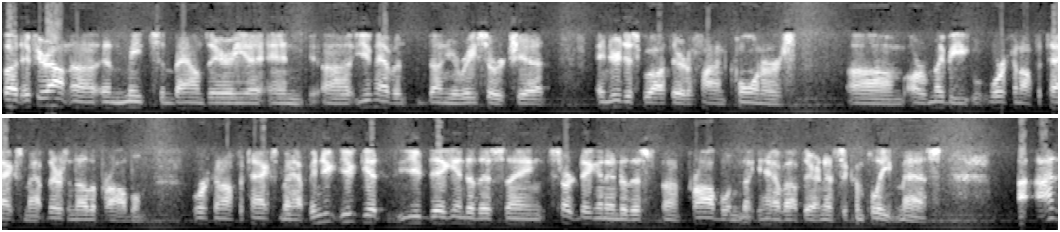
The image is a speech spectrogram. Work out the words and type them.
But if you're out in, a, in metes and bounds area and uh, you haven't done your research yet, and you just go out there to find corners, um, or maybe working off a tax map, there's another problem. Working off a tax map, and you you get you dig into this thing, start digging into this uh, problem that you have out there, and it's a complete mess. I, I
